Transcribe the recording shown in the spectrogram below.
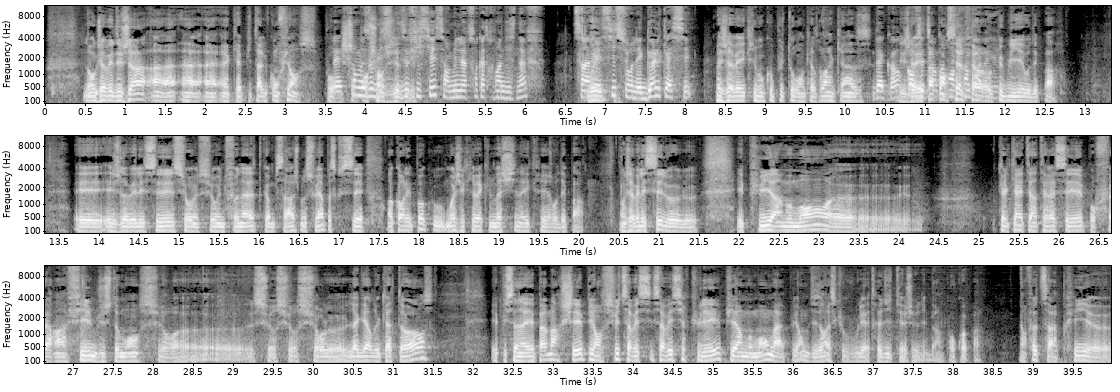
donc j'avais déjà un, un- un- un capital confiance pour, La pour- Chambre pour des, changer des de- officiers, c'est en 1999. C'est un Oui. récit sur les gueules cassées. Mais j'avais écrit beaucoup plus tôt, en 95. D'accord, Et j'avais pas pensé en à le faire publier au départ. Et, et je l'avais laissé sur, sur une fenêtre comme ça. Je me souviens parce que c'est encore l'époque où moi j'écrivais avec une machine à écrire au départ. Donc j'avais laissé le, le- Et puis à un moment, euh, quelqu'un était intéressé pour faire un film justement sur euh, sur sur sur le- la guerre de 14. Et puis ça n'avait pas marché. Puis ensuite ça avait ça avait circulé. Puis à un moment on m'a appelé en me disant est-ce que vous voulez être édité? J'ai dit ben pourquoi pas? Et en fait ça a pris euh,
